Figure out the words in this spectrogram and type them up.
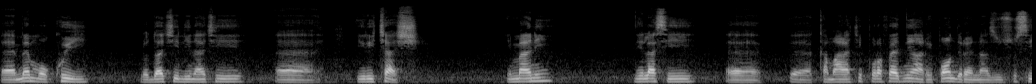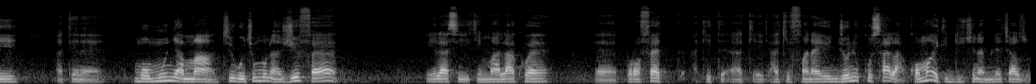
même au kui le doiti linati héritage imani ni la si kamarati prophète ni a répondre na zususi atene momunya ma tigo chumuna juif ni la si kimala kwe prophète akifana njoni kusala comment ekiduchi na mile chazo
